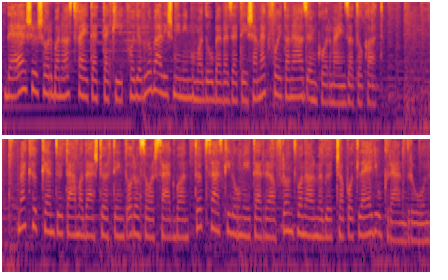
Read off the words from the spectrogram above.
De elsősorban azt fejtette ki, hogy a globális minimumadó bevezetése megfojtaná az önkormányzatokat. Meghökkentő támadás történt Oroszországban, több száz kilométerre a frontvonal mögött csapott le egy ukrán drón.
